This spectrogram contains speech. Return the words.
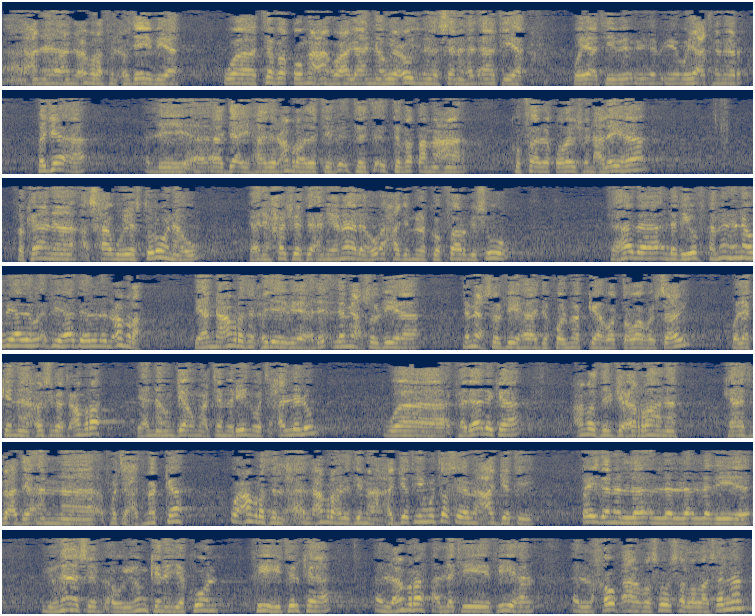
عن عن العمرة في الحديبية واتفقوا معه على أنه يعود من السنة الآتية ويأتي ويعتمر. فجاء لأداء هذه العمرة التي اتفق مع كفار قريش عليها. فكان أصحابه يسترونه يعني خشية أن يناله أحد من الكفار بسوء. فهذا الذي يفهم منه أنه في هذه في هذه العمرة لأن عمرة الحديبية لم يحصل فيها لم يحصل فيها دخول مكة والطواف والسعي. ولكنها حسبت عمرة لأنهم جاءوا معتمرين وتحللوا. وكذلك عمرة الجعرانة كانت بعد أن فتحت مكة وعمرة العمرة التي مع حجته متصلة مع حجته فإذا الذي يناسب أو يمكن أن يكون فيه تلك العمرة التي فيها الخوف على الرسول صلى الله عليه وسلم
